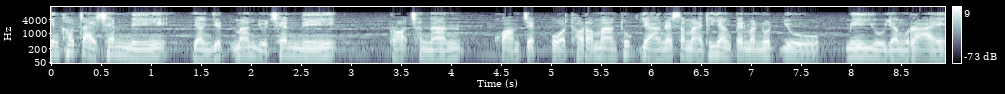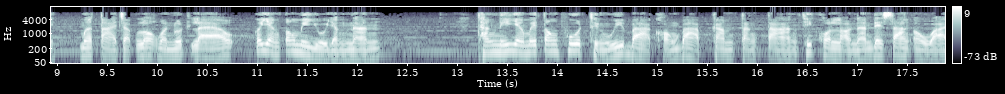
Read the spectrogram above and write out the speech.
ยังเข้าใจเช่นนี้ ยังยึดมั่นอยู่เช่นนี้ เพราะฉะนั้นความเจ็บปวดทรมานทุกอย่างในสมัยที่ยังเป็นมนุษย์อยู่ มีอยู่อย่างไร เมื่อตายจากโลกมนุษย์แล้วก็ยังต้องมีอยู่อย่างนั้น ทั้งนี้ยังไม่ต้องพูดถึงวิบากของบาปกรรมต่างๆ ที่คนเหล่านั้นได้สร้างเอาไว้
